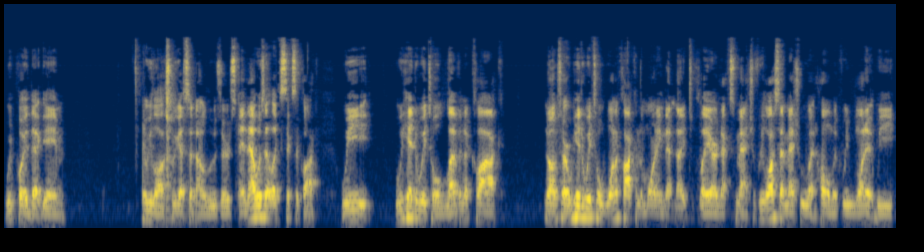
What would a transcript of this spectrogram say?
we played that game and we lost. We got set down to losers, and that was at like six o'clock. We we had to wait till eleven o'clock. No, I'm sorry. We had to wait till one o'clock in the morning that night to play our next match. If we lost that match, we went home. If we won it, we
